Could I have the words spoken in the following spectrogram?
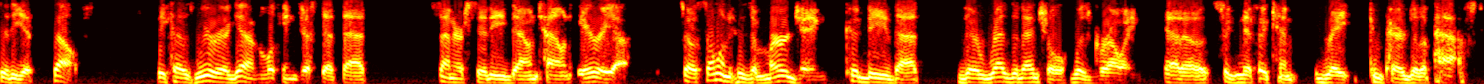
city itself? Because we were, again, looking just at that center city downtown area. So someone who's emerging could be that their residential was growing at a significant rate compared to the past,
